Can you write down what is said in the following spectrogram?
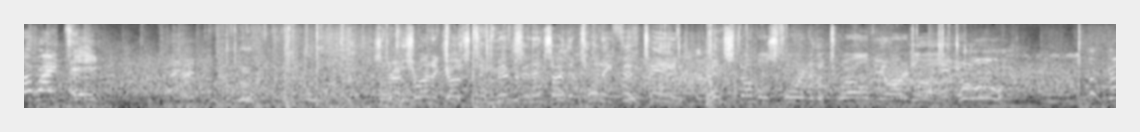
All right, team. Stretch run, it goes to Mixon inside the 20, 15, and stumbles forward to the 12-yard line. Come on. Let's go.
